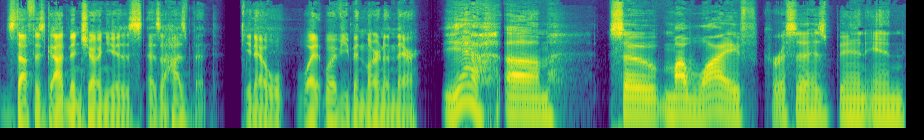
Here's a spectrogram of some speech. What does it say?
Mm. stuff has God been showing you as as a husband? You know, what what have you been learning there? Yeah. Um, so my wife, Carissa, has been in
